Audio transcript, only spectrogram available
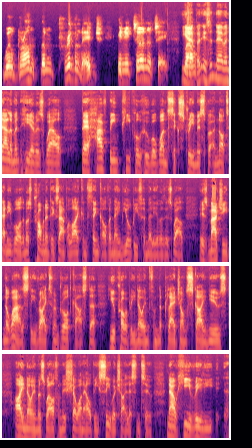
will grant them privilege in eternity. Yeah, well, but isn't there an element here as well there have been people who were once extremists but are not anymore. The most prominent example I can think of, a name you'll be familiar with as well, is Maajid Nawaz, the writer and broadcaster. You probably know him from The Pledge on Sky News. I know him as well from his show on LBC, which I listen to. Now, he really uh,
